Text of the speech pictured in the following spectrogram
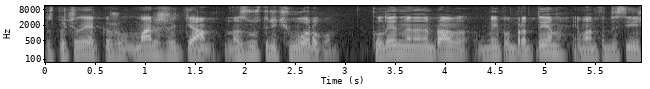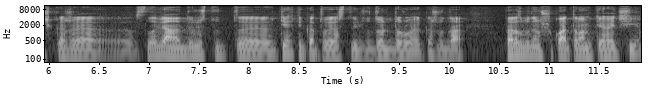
Розпочали, як кажу, марш життя назустріч ворогу. Коли мене набрав мій побратим Іван Федосійович, каже: Слав'яна, дивлюсь, тут е, техніка твоя стоїть вдоль дороги. Кажу, да. Зараз будемо шукати вам тягачі.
